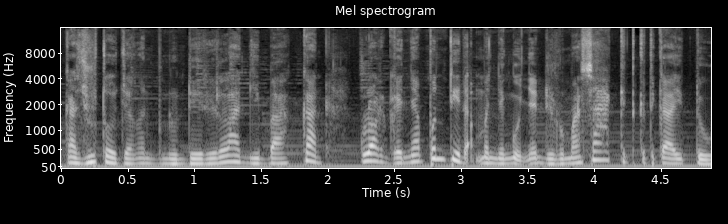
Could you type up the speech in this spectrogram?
Kazuto jangan bunuh diri lagi bahkan keluarganya pun tidak menjenguknya di rumah sakit ketika itu.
